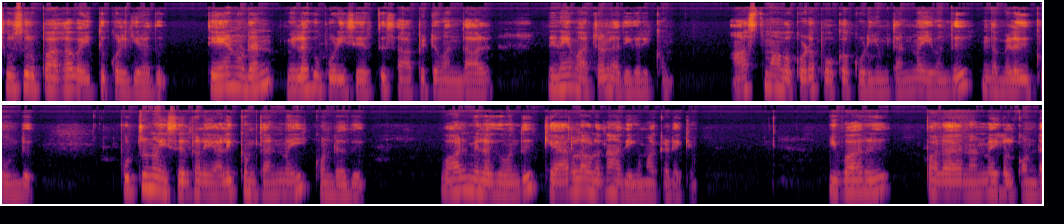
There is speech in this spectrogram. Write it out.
சுறுசுறுப்பாக வைத்துக்கொள்கிறது தேனுடன் மிளகு பொடி சேர்த்து சாப்பிட்டு வந்தால் நினைவாற்றல் அதிகரிக்கும். ஆஸ்துமாவை கூட போக்கக்கூடியும் தன்மை வந்து இந்த மிளகுக்கு உண்டு. புற்றுநோய் செல்களை அழிக்கும் தன்மை கொண்டது. வால்மிளகு வந்து கேரளாவில் தான் அதிகமாக கிடைக்கும். இவ்வாறு பல நன்மைகள் கொண்ட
